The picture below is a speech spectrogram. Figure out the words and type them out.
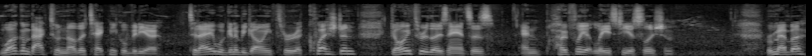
Welcome back to another technical video. Today we're going to be going through a question, going through those answers, and hopefully it leads to your solution. Remember,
